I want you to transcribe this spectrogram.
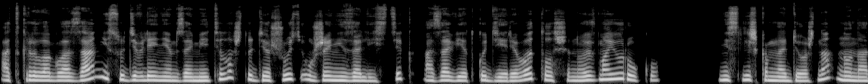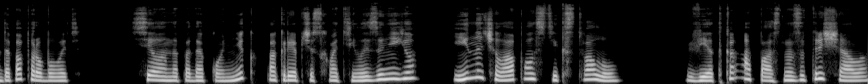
Открыла глаза и с удивлением заметила, что держусь уже не за листик, а за ветку дерева толщиной в мою руку. Не слишком надежно, но надо попробовать. Села на подоконник, покрепче схватилась за нее и начала ползти к стволу. Ветка опасно затрещала,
